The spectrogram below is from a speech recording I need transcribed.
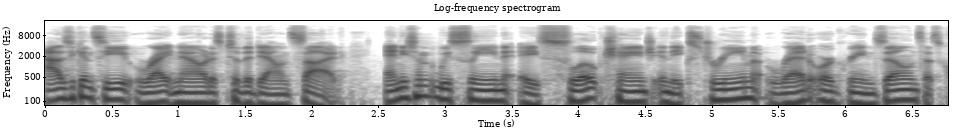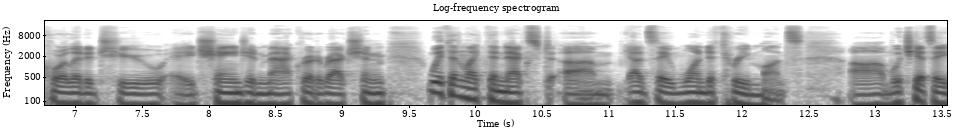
As you can see right now, it is to the downside. Anytime that we've seen a slope change in the extreme red or green zones, that's correlated to a change in macro direction within like the next, um, I'd say one to three months, um, which gets a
